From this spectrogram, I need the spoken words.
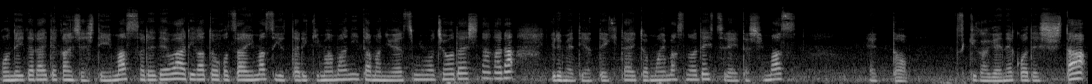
運んでいただいて感謝しています。それではありがとうございます。ゆったり気ままにたまにお休みも頂戴しながら緩めてやっていきたいと思いますので失礼いたします。えっと、月影猫でした。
